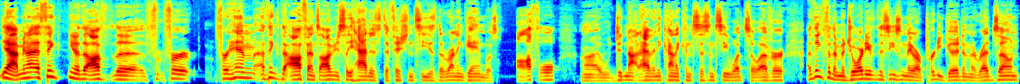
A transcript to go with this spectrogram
Yeah, I mean, I think you know the off the for, for for him, I think the offense obviously had its deficiencies. The running game was awful. Uh, did not have any kind of consistency whatsoever. I think for the majority of the season, they were pretty good in the red zone.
